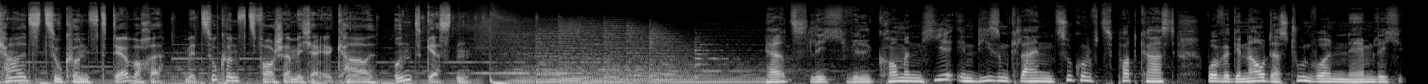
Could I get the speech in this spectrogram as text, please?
Karls Zukunft der Woche mit Zukunftsforscher Michael Karl und Gästen. Herzlich willkommen hier in diesem kleinen Zukunftspodcast, wo wir genau das tun wollen, nämlich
